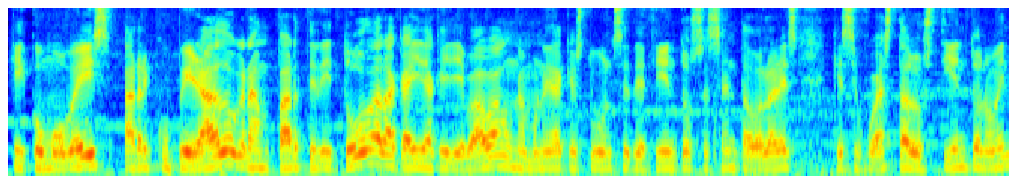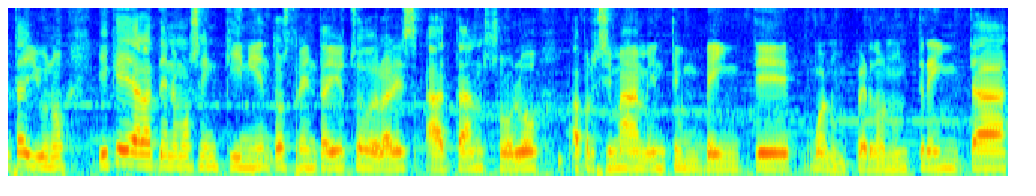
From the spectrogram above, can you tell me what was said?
que como veis ha recuperado gran parte de toda la caída que llevaba, una moneda que estuvo en 760 dólares, que se fue hasta los 191 y que ya la tenemos en 538 dólares a tan solo aproximadamente un 20, bueno, perdón, un 30 eh,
